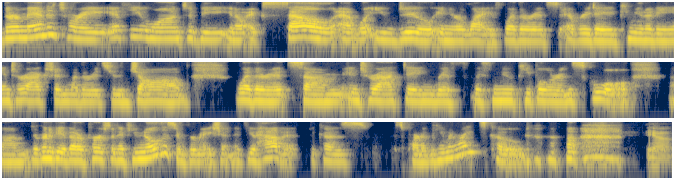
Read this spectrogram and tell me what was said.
they're mandatory if you want to be you know excel at what you do in your life whether it's everyday community interaction whether it's your job whether it's um, interacting with with new people or in school um, you're going to be a better person if you know this information if you have it because it's part of the human rights code Yeah,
